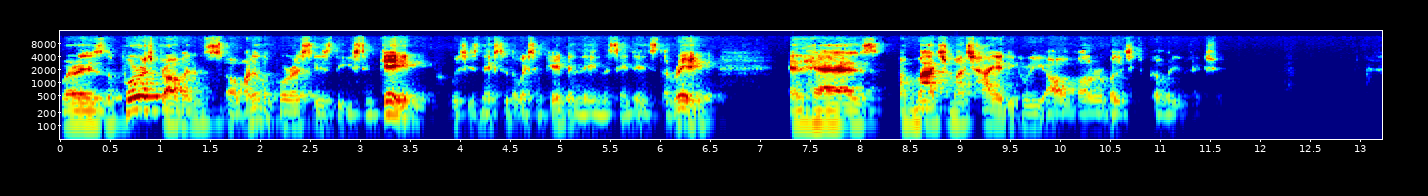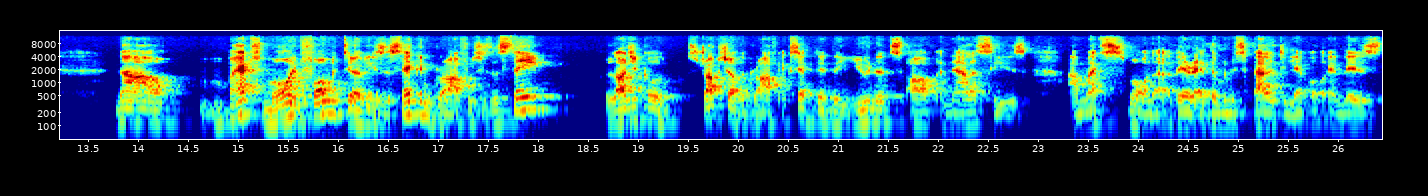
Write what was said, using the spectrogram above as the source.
Whereas the poorest province, or one of the poorest, is the Eastern Cape, which is next to the Western Cape, and in the center it's the red, and has a much, much higher degree of vulnerability to COVID infection. Now, perhaps more informative is the second graph, which is the same logical structure of the graph, except that the units of analyses are much smaller. They're at the municipality level, and there's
